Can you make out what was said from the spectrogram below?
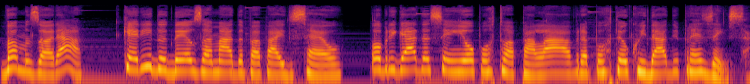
Vamos orar? Querido Deus, amado Papai do Céu, Obrigada, Senhor, por tua palavra, por teu cuidado e presença.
